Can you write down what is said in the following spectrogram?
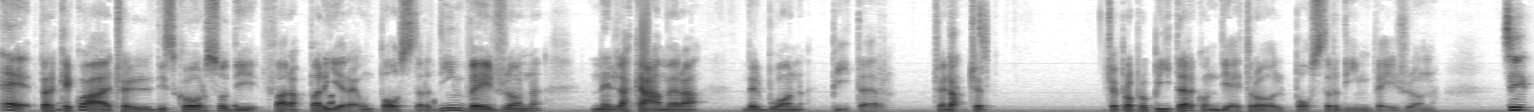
È perché qua c'è il discorso di far apparire un poster di Invasion nella camera del buon Peter. Cioè, no. c'è, c'è, proprio Peter con dietro il poster di Invasion. Sì,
